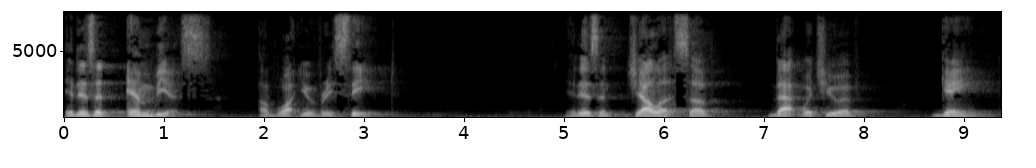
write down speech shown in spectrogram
It isn't envious of what you've received. It isn't jealous of that which you have gained.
